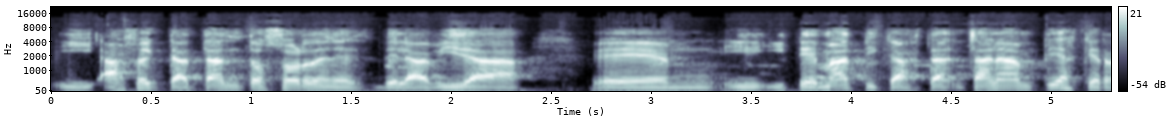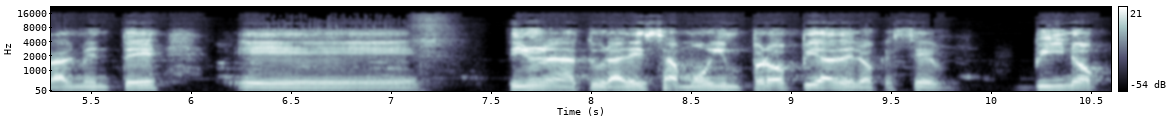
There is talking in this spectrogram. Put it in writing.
y afecta a tantos órdenes de la vida eh, y, y temáticas tan, tan amplias que realmente eh, tiene una naturaleza muy impropia de lo que se vino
